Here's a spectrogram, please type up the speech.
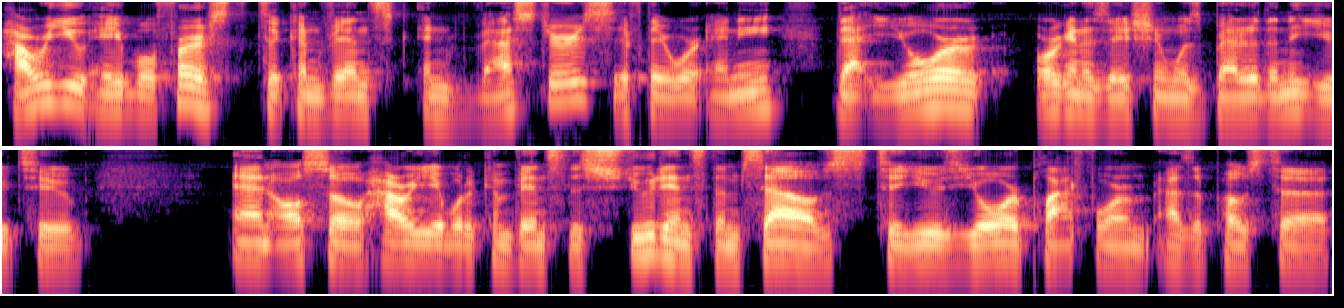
How were you able first to convince investors if there were any that your organization was better than the youtube? And also how are you able to convince the students themselves to use your platform as opposed to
